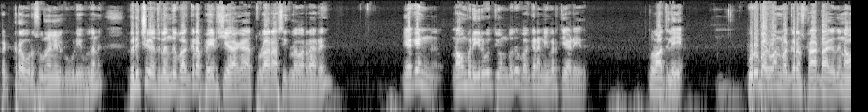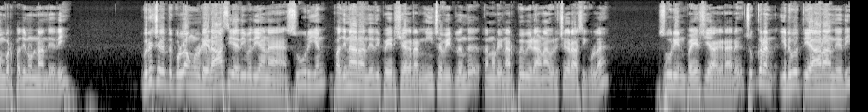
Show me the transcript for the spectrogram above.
பெற்ற ஒரு சூழ்நிலையில் இருக்கக்கூடிய புதன் விருச்சிகத்திலிருந்து வக்ர பயிற்சியாக துலா ராசிக்குள்ளே வர்றாரு. எகைன் நவம்பர் இருபத்தி ஒன்பது வக்ர நிவர்த்தி அடையுது. துலாத்திலேயே. குரு பகவான் வக்ரம் ஸ்டார்ட் ஆகுது நவம்பர் பதினொன்றாம் தேதி. விருச்சகத்துக்குள்ள அவங்களுடைய ராசி அதிபதியான சூரியன் பதினாறாம் தேதி பயிற்சி ஆகிறார். நீச்ச வீட்டிலேருந்து தன்னுடைய நட்பு வீடான விருச்சக ராசிக்குள்ள சூரியன் பயிற்சி ஆகிறாரு. சுக்கிரன் இருபத்தி ஆறாம் தேதி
